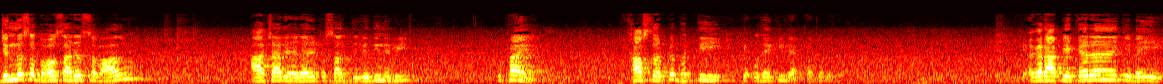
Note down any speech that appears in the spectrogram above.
जिनमें से बहुत सारे सवाल आचार्य हजारी प्रसाद द्विवेदी ने भी उठाए खासतौर पे भक्ति के उदय की व्याख्या को लेकर। अगर आप ये कह रहे हैं कि भाई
